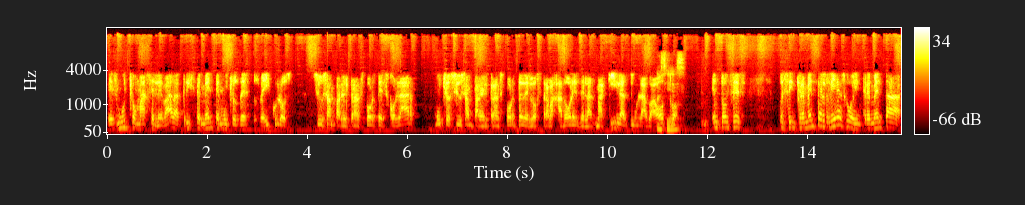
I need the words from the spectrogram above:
es mucho más elevada. Tristemente, muchos de estos vehículos se usan para el transporte escolar, muchos se usan para el transporte de los trabajadores de las maquilas de un lado a otro. Entonces, pues se incrementa el riesgo, incrementa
